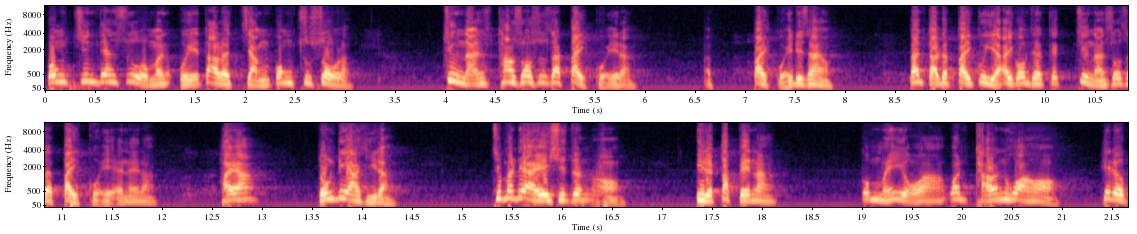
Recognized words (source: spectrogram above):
讲今天是我们伟大的蒋公祝寿了，竟然他说是在拜鬼了，啊，拜鬼你知哦？咱大家拜鬼啊，爱讲这竟然说在拜鬼安尼啦，系啊，拢掠去啦。这么掠的时阵吼，伊就答辩啦，讲没有啊，阮台湾话吼，迄个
